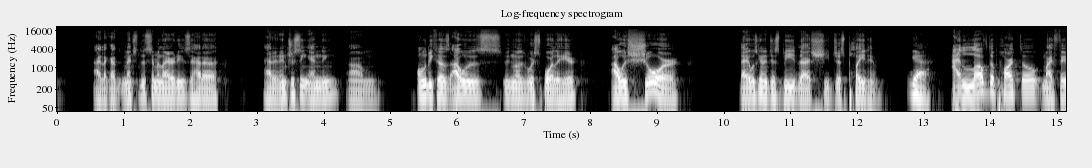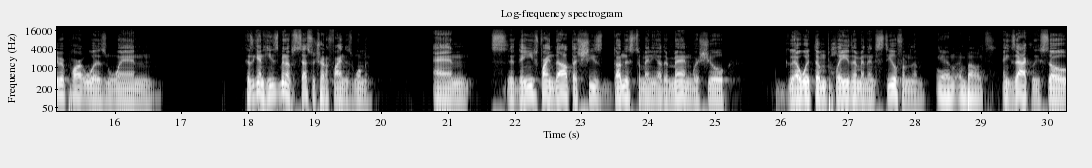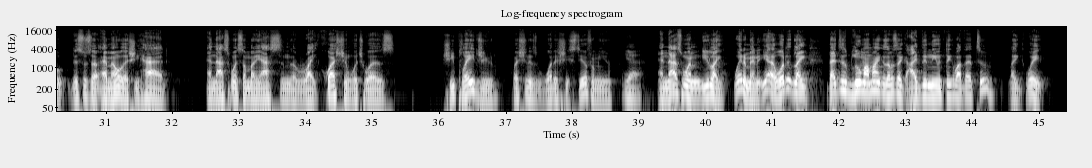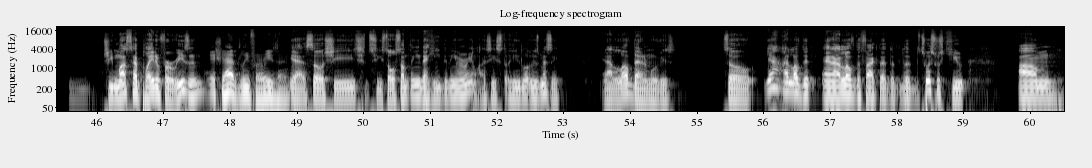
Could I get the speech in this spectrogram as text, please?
I like I mentioned the similarities. It had a had an interesting ending. Um, only because I was you know we're spoiler here. I was sure that it was gonna just be that she just played him. Yeah. I love the part though. My favorite part was when, because again, he's been obsessed with trying to find this woman, and then you find out that she's done this to many other men, where she'll go with them, play them, and then steal from them. Yeah. And, and bounce. Exactly. So this was a mo that she had, and that's when somebody asked him the right question, which was, "She played you." Question is, what did she steal from you? Yeah. And that's when you like, wait a minute, yeah, what is like that just blew my mind because I was like, I didn't even think about that too. Like, wait, she must have played him for a reason. Yeah. She had to leave for a reason. Yeah, so she she stole something that he didn't even realize he stole, he, he was missing, and I love that in movies. So yeah, I loved it, and I love the fact that the, the, the twist was cute. Um,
